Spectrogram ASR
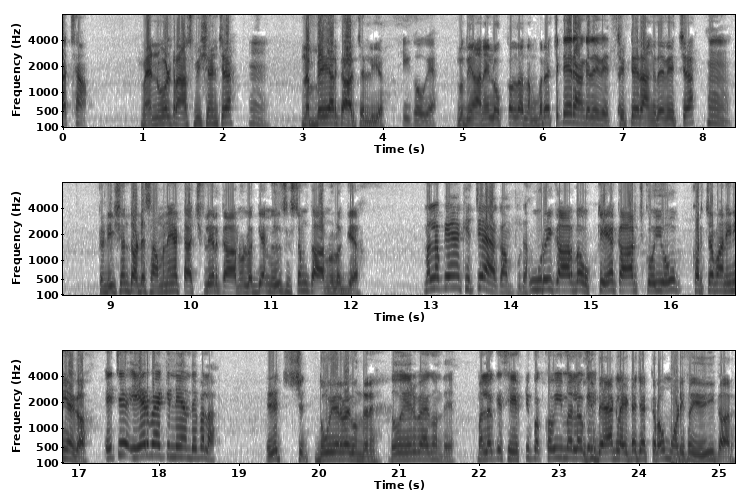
ਅੱਛਾ। ਮੈਨੂਅਲ ਟਰਾਂਸਮਿਸ਼ਨ ਚ ਹੂੰ। 90000 ਕਾਰ ਚੱਲੀ ਆ। ਠੀਕ ਹੋ ਗਿਆ। ਲੁਧਿਆਣੇ ਲੋਕਲ ਦਾ ਨੰਬਰ ਹੈ ਚਿੱਟੇ ਰੰਗ ਦੇ ਵਿੱਚ। ਚਿੱਟੇ ਰੰਗ ਦੇ ਵਿੱਚ ਹੂੰ। ਕੰਡੀਸ਼ਨ ਤੁਹਾਡੇ ਸਾਹਮਣੇ ਆ ਟੱਚ ਫਲੇਅਰ ਕਾਰ ਨੂੰ ਲੱਗਿਆ ਮਿਊਜ਼ਿਕ ਸਿਸਟਮ ਕਾਰ ਨੂੰ ਲੱਗਿਆ। ਮਤਲਬ ਕਿ ਖਿੱਚਿਆ ਆ ਕੰਮ ਪੂਰਾ। ਪੂਰੀ ਕਾਰ ਦਾ ਓਕੇ ਆ ਕਾਰ 'ਚ ਕੋਈ ਉਹ ਖਰਚਾ ਪਾਣੀ ਨਹੀਂ ਹੈਗਾ। ਇਹ 'ਚ 에ਅਰ ਕਿੰਨੇ ਆਂਦੇ ਭਲਾ? ਇਹਦੇ 'ਚ ਦੋ 에ਅਰ ਬੈਗ ਹੁੰਦੇ ਨੇ। ਦੋ 에ਅਰ ਬੈਗ ਹੁੰਦੇ ਆ। ਮਤਲਬ ਕਿ ਸੇਫਟੀ ਪੱਖੋਂ ਵੀ ਮਤਲਬ ਕਿ ਬੈਕ ਲਾਈਟਾਂ ਚੈੱਕ ਕਰਾਓ ਮੋਡੀਫਾਈ ਹੋਈ ਕਾਰ।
